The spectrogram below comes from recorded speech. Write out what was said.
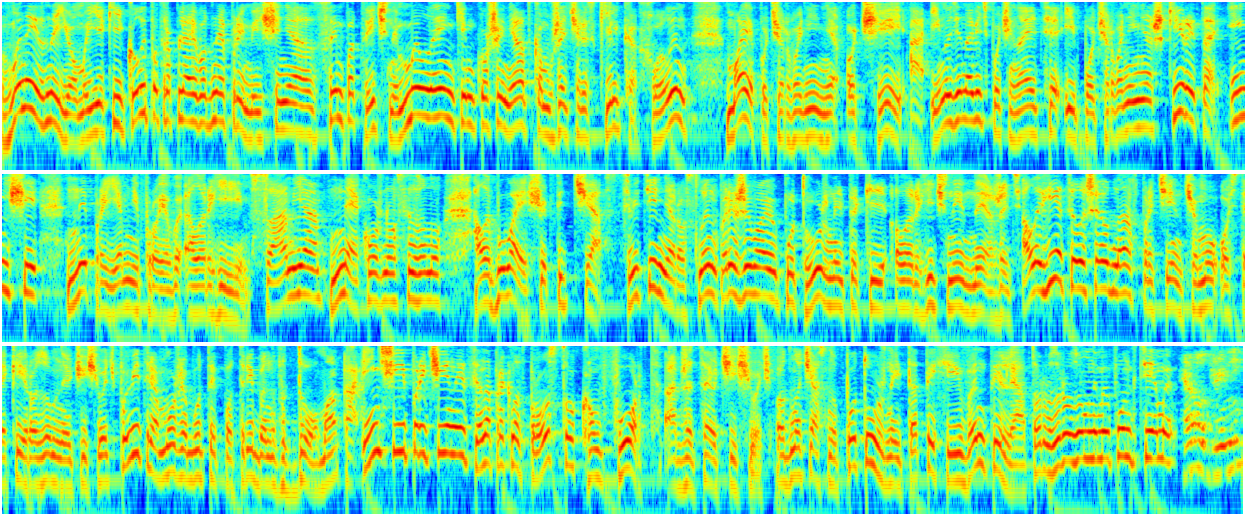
В мене є знайомий, який, коли потрапляє в одне приміщення з симпатичним, миленьким кошенятком вже через кілька хвилин має почервоніння очей, а іноді навіть починається і почервоніння шкіри та інші неприємні прояви алергії. Сам я не кожного сезону, але буває, що під час цвітіння рослин переживаю потужний такий алергічний нежить. Алергія це лише одна з причин, чому ось такий розумний очищувач повітря може бути потрібен вдома. А інші причини це, наприклад, просто комфорт, адже це очищувач одночасно потужний та тихий вентилятор з розумними функціями. Hello, Dreamy.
